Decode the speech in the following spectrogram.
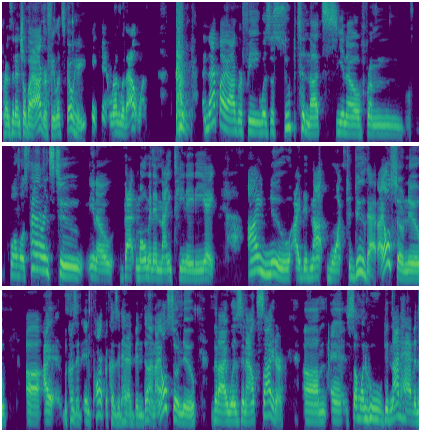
presidential biography. Let's go here. You can't run without one. and that biography was a soup to nuts, you know, from Cuomo's parents to, you know, that moment in 1988. I knew I did not want to do that. I also knew uh, I because it in part because it had been done. I also knew that I was an outsider um, and someone who did not have an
